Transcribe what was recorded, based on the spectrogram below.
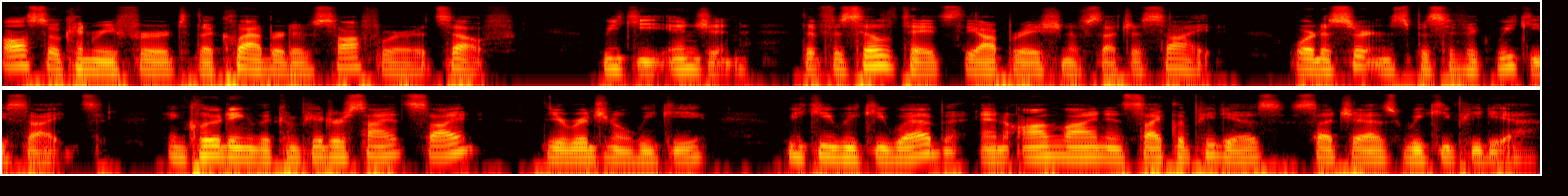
also can refer to the collaborative software itself, Wiki Engine, that facilitates the operation of such a site, or to certain specific wiki sites including the computer science site, the original wiki, WikiWikiWeb, and online encyclopedias such as Wikipedia.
